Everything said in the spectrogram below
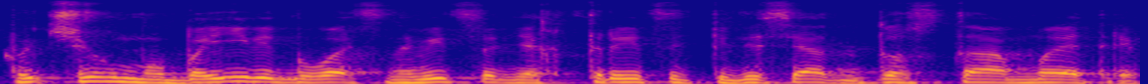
Причому бої відбуваються на відстанях 30-50 до 100 метрів.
